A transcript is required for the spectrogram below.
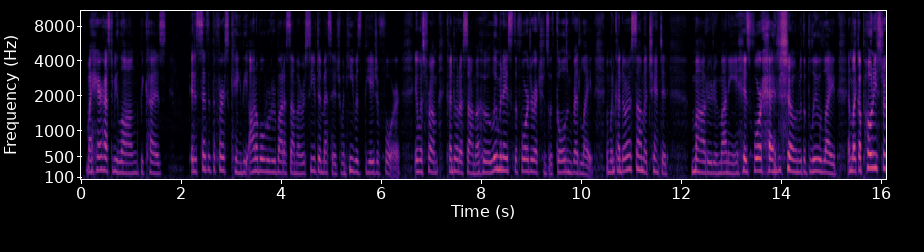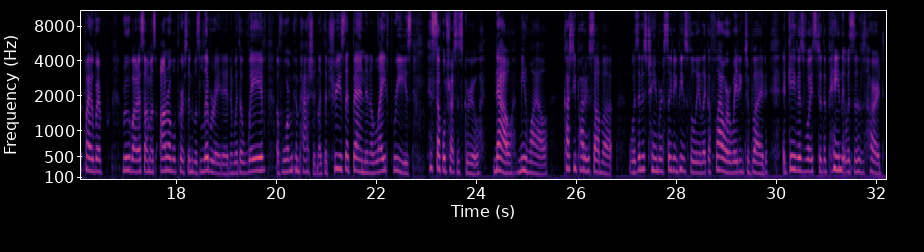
my hair has to be long because it is said that the first king, the Honorable Rurubara sama, received a message when he was the age of four. It was from Kandora sama, who illuminates the four directions with gold and red light. And when Kandora sama chanted, Maruru Mani, his forehead shone with a blue light, and like a pony struck by a whip, Rubara sama's honorable person was liberated, and with a wave of warm compassion, like the trees that bend in a light breeze, his supple tresses grew. Now, meanwhile, Kashiparu sama was in his chamber sleeping peacefully like a flower waiting to bud. It gave his voice to the pain that was in his heart.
